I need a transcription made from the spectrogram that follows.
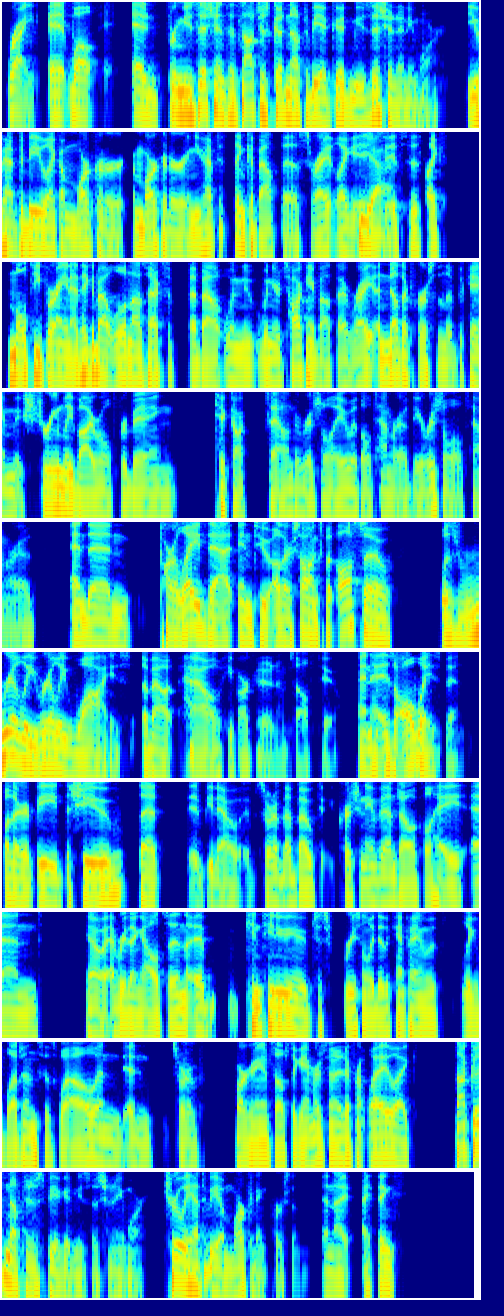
Right. It, well, and for musicians, it's not just good enough to be a good musician anymore you have to be like a marketer, a marketer, and you have to think about this, right? Like it's yeah. it's this like multi-brain. I think about Lil Nas X about when when you're talking about that, right? Another person that became extremely viral for being TikTok sound originally with Old Town Road, the original Old Town Road, and then parlayed that into other songs, but also was really, really wise about how he marketed himself too, and has always been, whether it be the shoe that you know sort of evoked Christian evangelical hate and you know everything else. And it, continuing just recently did the campaign with league of legends as well and and sort of marketing themselves to gamers in a different way. Like it's not good enough to just be a good musician anymore. Truly had to be a marketing person. And i i think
